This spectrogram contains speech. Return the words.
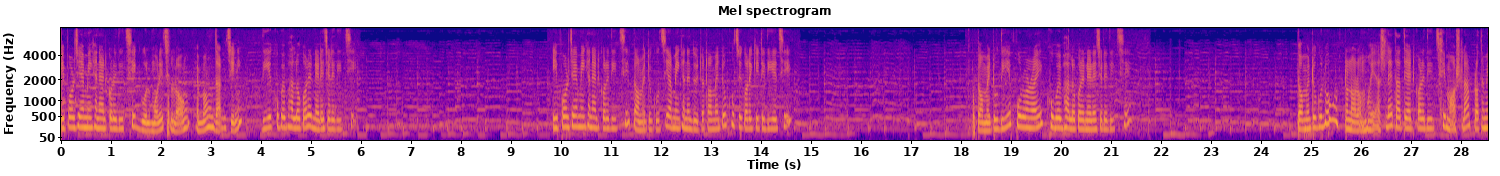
এই পর্যায়ে আমি এখানে অ্যাড করে দিচ্ছি গোলমরিচ, লং এবং দারচিনি। দিয়ে খুবই ভালো করে নেড়ে চেড়ে দিচ্ছি। এই পর্যায়ে আমি এখানে অ্যাড করে দিচ্ছি টমেটো কুচি। আমি এখানে দুইটা টমেটো কুচি করে কেটে দিয়েছি। টমেটো দিয়ে পুনরায় খুবই ভালো করে নেড়ে চেড়ে দিচ্ছি। টমেটোগুলো একটু নরম হয়ে আসলে তাতে অ্যাড করে দিচ্ছি মশলা। প্রথমে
